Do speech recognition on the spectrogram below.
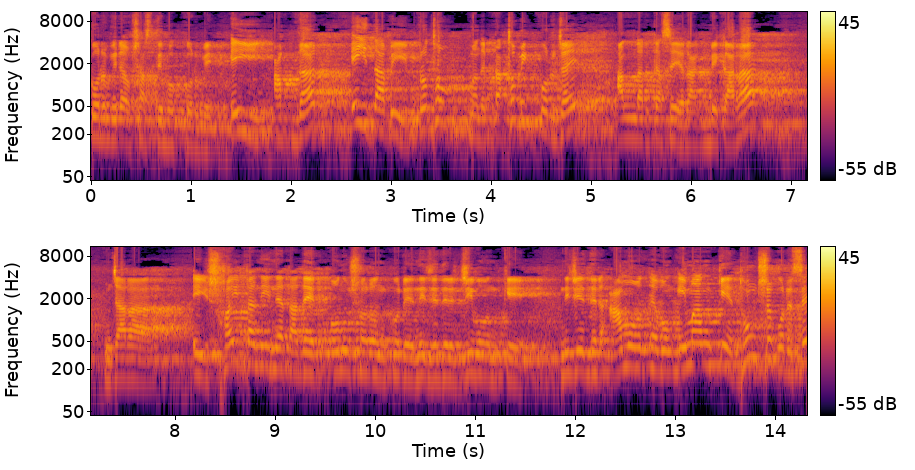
কর্মীরাও শাস্তি ভোগ করবে। এই আপনার এই দাবি প্রথম মানে প্রাথমিক পর্যায়ে আল্লাহর কাছে রাখবে কারা? যারা এই শয়তানি নেতাদের অনুসরণ করে নিজেদের জীবনকে, নিজেদের আমল এবং ইমানকে ধ্বংস করেছে,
